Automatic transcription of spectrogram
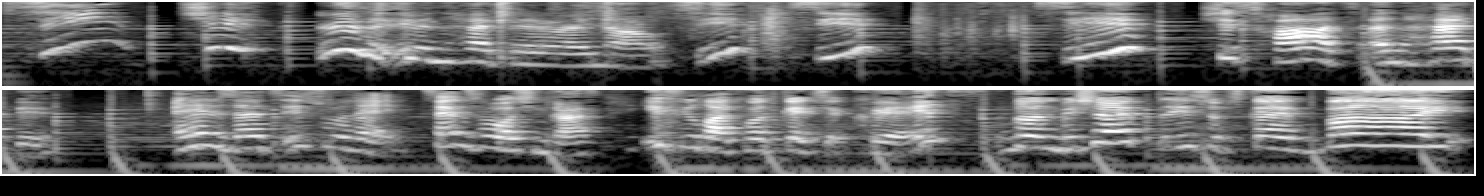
See? She really even happy right now. See? See? See? She's hot and happy. And that's it for today. Thanks for watching guys. If you like what Katia creates, don't be shy, please subscribe. Bye!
